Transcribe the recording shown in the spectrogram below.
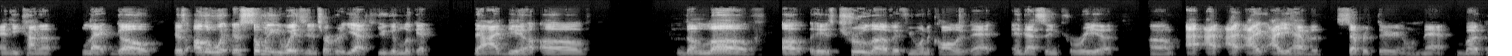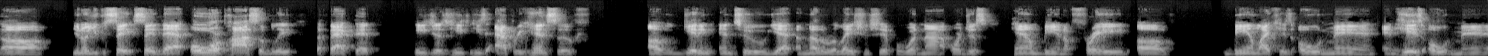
and he kind of let go. There's other way. There's so many ways to interpret it. Yes, you can look at the idea of the love of his true love, if you want to call it that, and that's in Korea. Um, I, I, I, I have a separate theory on that, but uh, you know, you could say say that, or possibly the fact that he just he, he's apprehensive of getting into yet another relationship or whatnot, or just him being afraid of being like his old man and his old man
